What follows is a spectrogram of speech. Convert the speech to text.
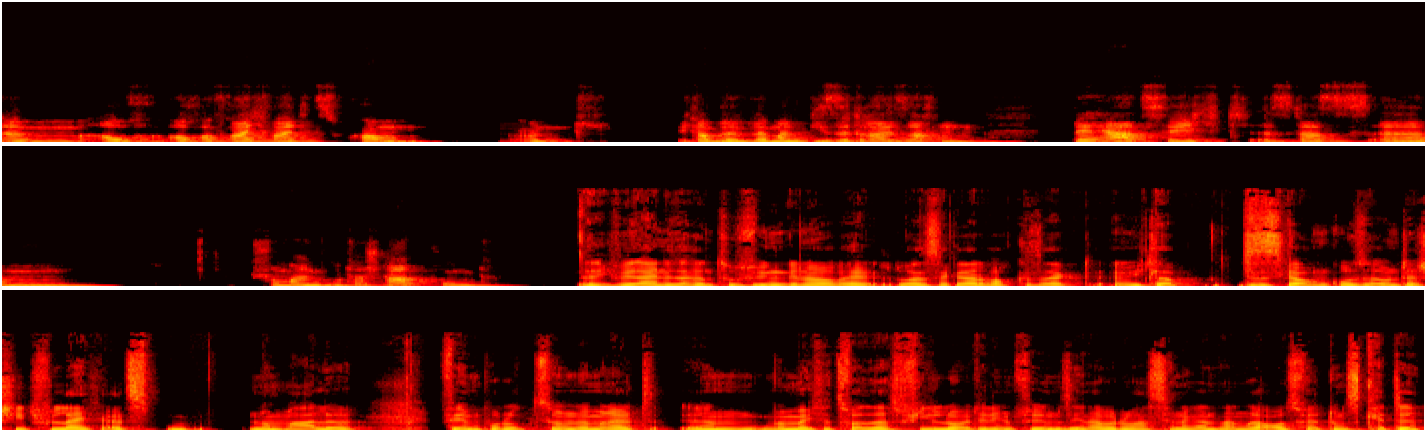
Ähm, auch, auch auf Reichweite zu kommen. Und ich glaube, wenn man diese drei Sachen beherzigt, ist das ähm, schon mal ein guter Startpunkt. Ich will eine Sache hinzufügen, genau, weil du hast ja gerade auch gesagt, äh, ich glaube, das ist ja auch ein großer Unterschied vielleicht als normale Filmproduktion, wenn man halt, ähm, man möchte zwar, dass viele Leute den Film sehen, aber du hast ja eine ganz andere Auswertungskette,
